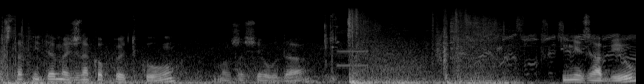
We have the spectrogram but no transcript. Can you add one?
Ostatni damage na kopytku. Może się uda. Nie zabił.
